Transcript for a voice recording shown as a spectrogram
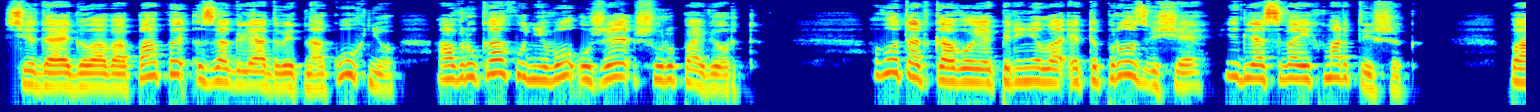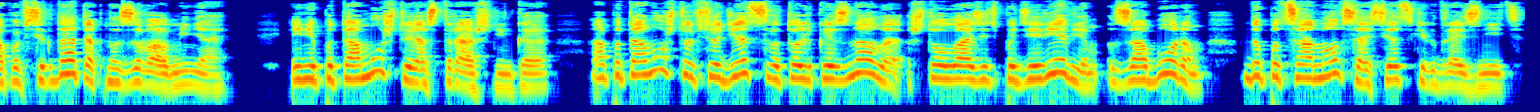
Седая голова папы заглядывает на кухню, а в руках у него уже шуруповерт. Вот от кого я переняла это прозвище и для своих мартышек. Папа всегда так называл меня. И не потому, что я страшненькая, а потому, что все детство только и знала, что лазить по деревьям, заборам, да пацанов соседских дразнить.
